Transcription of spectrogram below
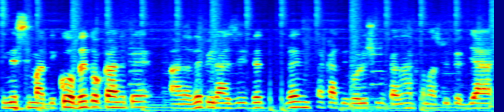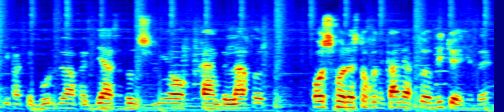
Είναι σημαντικό, δεν το κάνετε, αλλά δεν πειράζει, δεν, δεν θα κατηγορήσουμε κανέναν που θα μας πει παιδιά, είπατε μπουρδα, παιδιά σε αυτό το σημείο κάνετε λάθος. Όσες φορές το έχουν κάνει αυτό, δίκιο έχετε.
